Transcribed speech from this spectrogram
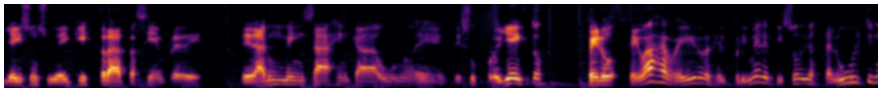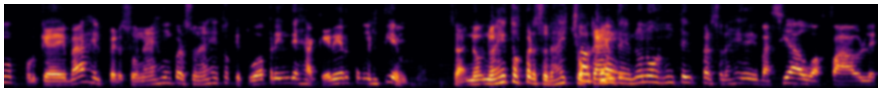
Jason Sudeikis trata siempre de, de dar un mensaje en cada uno de, de sus proyectos. Pero te vas a reír desde el primer episodio hasta el último, porque además el personaje es un personaje esto que tú aprendes a querer con el tiempo. O sea, no, no es estos personajes chocantes, no, no, es un personaje demasiado afable,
